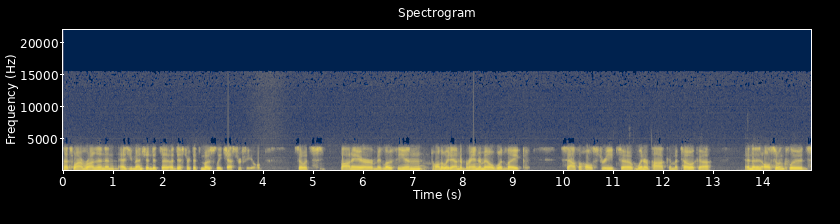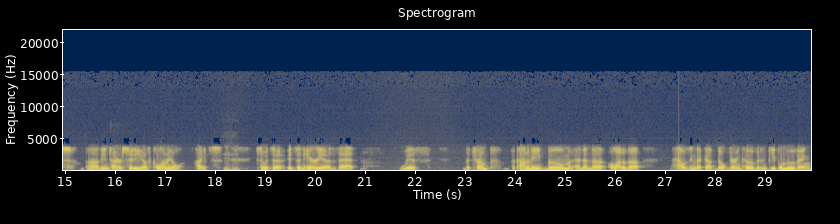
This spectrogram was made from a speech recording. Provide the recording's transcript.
that's why I'm running. And as you mentioned, it's a, a district that's mostly Chesterfield. So it's Bon Air, Midlothian, all the way down to Brandermill, Woodlake, south of Hull Street, uh, Winterpock, and Matoaca. And then it also includes uh, the entire city of Colonial Heights. Mm-hmm. So it's a it's an area that with the Trump economy boom and then the a lot of the housing that got built during COVID and people moving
